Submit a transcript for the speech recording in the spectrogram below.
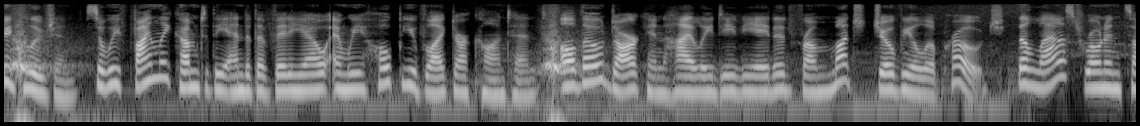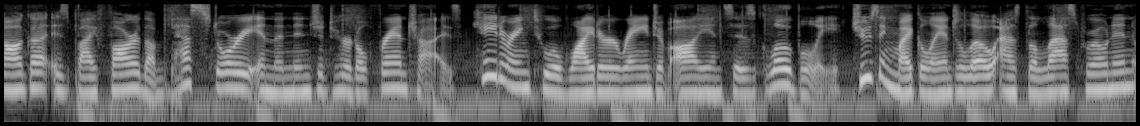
Conclusion. So we've finally come to the end of the video and we hope you've liked our content. Although dark and highly deviated from much jovial approach, The Last Ronin Saga is by far the best story in the Ninja Turtle franchise, catering to a wider range of audiences globally. Choosing Michelangelo as the last Ronin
